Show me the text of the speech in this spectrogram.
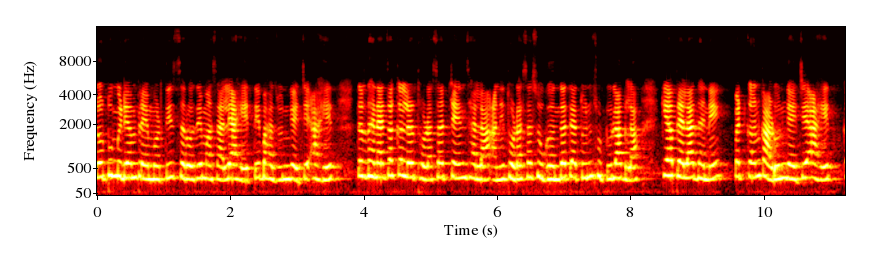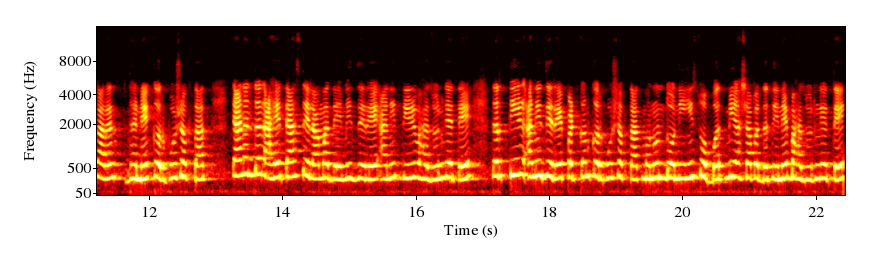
लो टू मिडियम फ्लेमवरती सर्व जे मसाले आहेत ते भाजून घ्यायचे आहेत. तर धण्याचा कलर थोडासा चेंज झाला आणि थोडासा सुगंध त्यातून सुटू लागला की आपल्याला धने पटकन काढून घ्यायचे आहेत. कारण धने करपू शकतात. त्यानंतर आहे त्याच तेलामध्ये मी जिरे आणि तीळ भाजून घेते. तर तीळ आणि जिरे पटकन करपू शकतात म्हणून दोन्हीही सोबत मी अशा पद्धतीने भाजून घेते.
